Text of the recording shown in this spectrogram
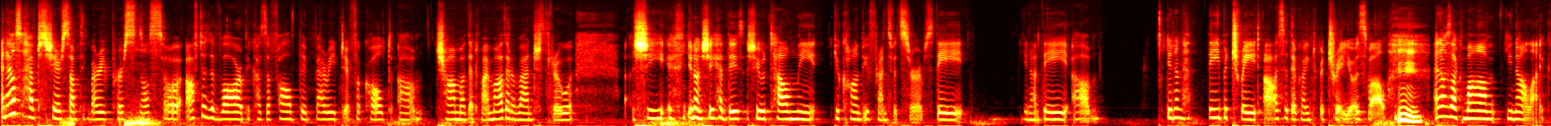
and I also have to share something very personal. So after the war, because of all the very difficult um, trauma that my mother went through, she, you know, she had this. She would tell me, "You can't be friends with Serbs. They, you know, they." Um, didn't they betrayed us so they're going to betray you as well and i was like mom you know like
